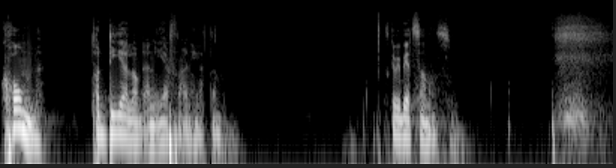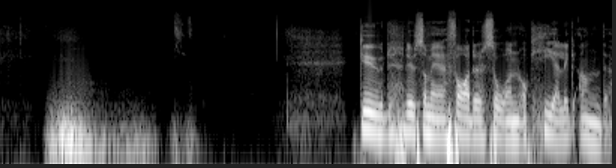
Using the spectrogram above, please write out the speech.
Kom, ta del av den erfarenheten. Ska vi be tillsammans? Gud, du som är Fader, Son och helig Ande.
